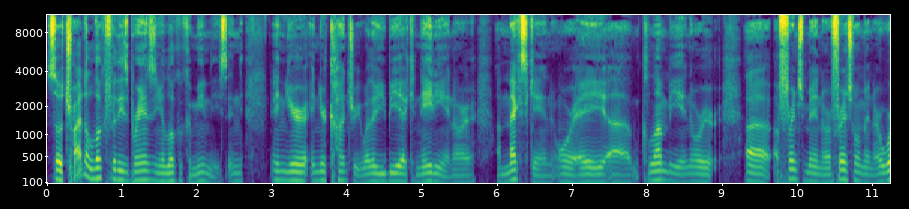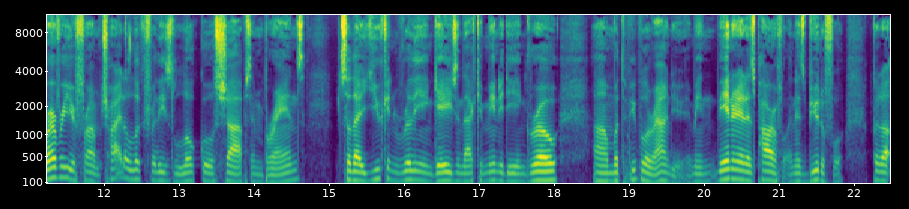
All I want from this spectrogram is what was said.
So try to look for these brands in your local communities, in in your in your country, whether you be a Canadian or a Mexican or a um, Colombian or uh, a Frenchman or a Frenchwoman or wherever you're from. Try to look for these local shops and brands so that you can really engage in that community and grow um, with the people around you. I mean, the internet is powerful and it's beautiful, but uh,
